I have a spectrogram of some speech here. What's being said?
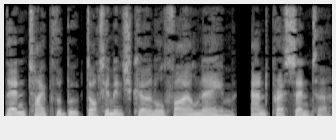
then type the boot.image kernel file name, and press enter.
